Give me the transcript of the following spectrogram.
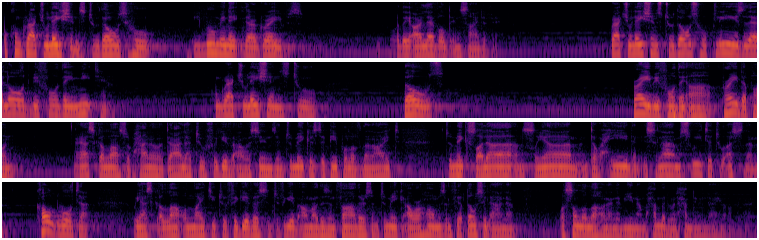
So, congratulations to those who illuminate their graves before they are leveled inside of it. Congratulations to those who please their Lord before they meet Him. Congratulations to those pray before they are prayed upon. I ask Allah subhanahu wa ta'ala to forgive our sins and to make us the people of the night, to make salah and siyam and tawheed and Islam sweeter to us than cold water. We ask Allah Almighty to forgive us and to forgive our mothers and fathers and to make our homes al-firdaus al-a'la. وصلى الله على نبينا محمد والحمد لله رب العالمين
